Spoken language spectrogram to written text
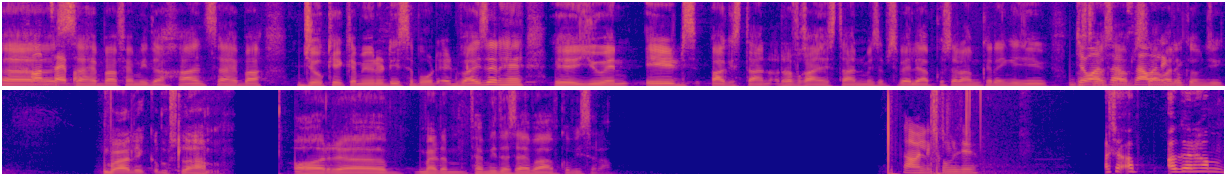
साहिबा। फहमीदा खान साहिबा जो कि कम्यूनिटी सपोर्ट एडवाइज़र हैं यू एन एड्स पाकिस्तान और अफ़गानिस्तान में। सबसे पहले आपको सलाम करेंगे जी। साहब जी। वालेकुम सलाम। और मैडम फहमीदा साहिबा आपको भी सलाम। जी। अच्छा अब अगर हम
